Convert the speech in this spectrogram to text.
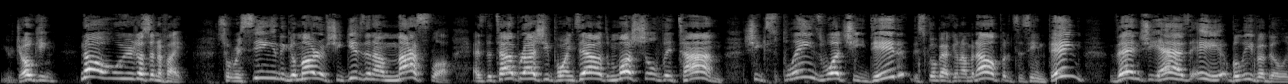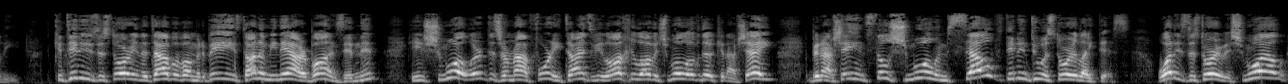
You're joking? No, we were just in a fight. So we're seeing in the Gemara, if she gives an amasla, as the Tab Rashi points out, mashal vitam, she explains what she did. This go back in Amanal, but it's the same thing. Then she has a believability. Continues the story in the top of Amr Beis, Tana Mine Arba and Zidnin. He Shmuel learned this from Rav 40 times. You love Shmuel over the Kanavshay, Ben Avshay, and still Shmuel himself didn't do a story like this. What is the story with Shmuel?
